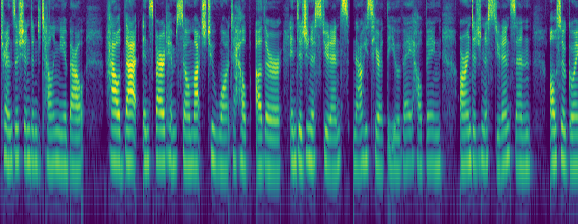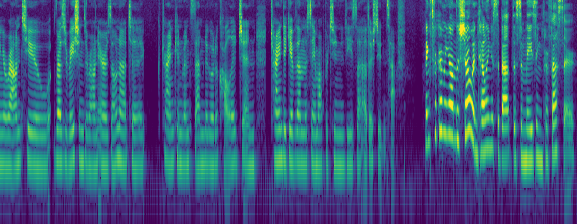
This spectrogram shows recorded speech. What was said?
transitioned into telling me about how that inspired him so much to want to help other Indigenous students. Now he's here at the U of A helping our Indigenous students and also going around to reservations around Arizona to try and convince them to go to college and trying to give them the same opportunities that other students have. Thanks for coming on the show and telling us about this amazing professor.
